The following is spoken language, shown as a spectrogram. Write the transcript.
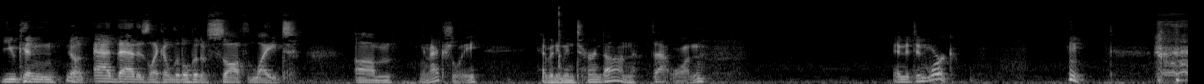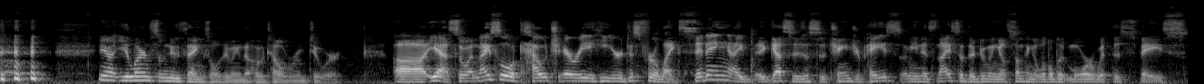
You can you know, add that as like a little bit of soft light. Um, and actually, haven't even turned on that one. And it didn't work. Hmm. you know, you learn some new things while doing the hotel room tour. Uh, yeah, so a nice little couch area here just for like sitting. I, I guess it's just a change of pace. I mean, it's nice that they're doing something a little bit more with this space.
